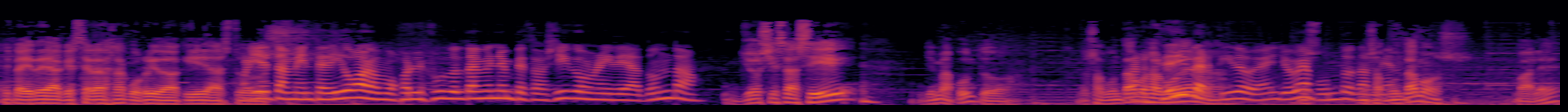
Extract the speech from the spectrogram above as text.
Es la idea que se les ha ocurrido aquí a estos. Oye, también te digo, a lo mejor el fútbol también empezó así, con una idea tonta. Yo, si es así, yo me apunto. Nos apuntamos Almudena? divertido, ¿eh? Yo me Nos- apunto Nos también. apuntamos. Vale.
